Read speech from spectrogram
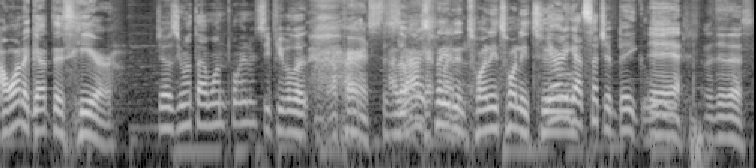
I want to get this here. Joez, you want that one pointer? See people that our parents. This I is last played in 2022. You already got such a big lead. Yeah, yeah. I'm do this.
